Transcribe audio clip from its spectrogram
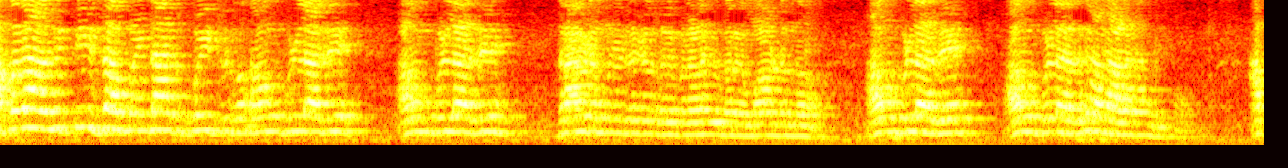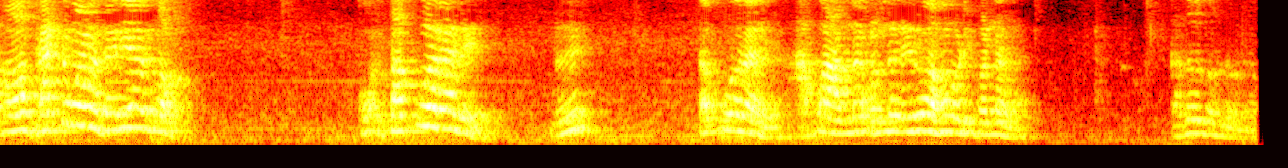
அப்பதான் வந்து பீஸா பண்ணிட்டா அது போயிட்டு இருக்கும். அவங்க அது அவங்க புள்ளாது திராவிட முன்னேற்ற கழகத்தில் நடக்குது பாருங்க மாவட்டம் தரும் அவங்க பிள்ளாது அவங்க புள்ளாதுன்னு அதை அழகாக பிடிப்போம். அப்போ கட்டுமானம் சரியாக இருக்கும். தப்பு வராது. தப்பு வராது. அப்போ அந்த அந்த நிர்வாகம் அப்படி பண்ணாங்க. கதவு திறந்து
